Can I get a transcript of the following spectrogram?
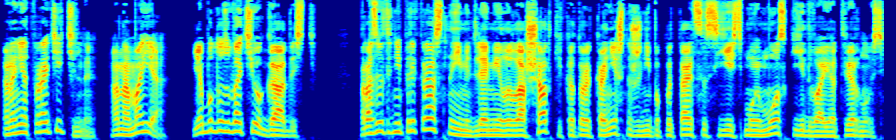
«Она не отвратительная, она моя. Я буду звать ее гадость. Разве это не прекрасное имя для милой лошадки, которая, конечно же, не попытается съесть мой мозг, едва я отвернусь?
